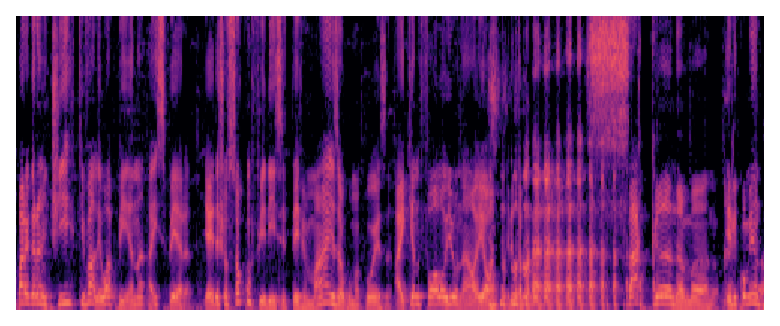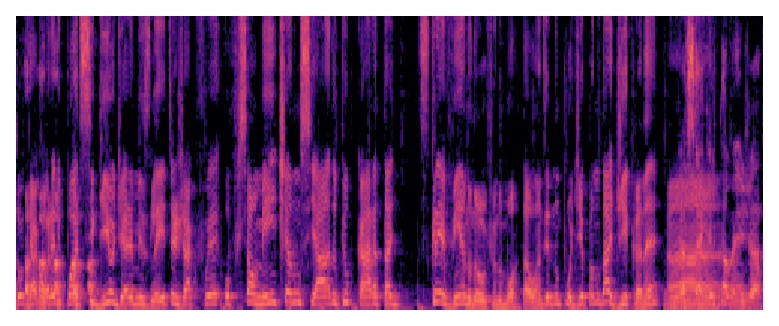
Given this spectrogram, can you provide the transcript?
para garantir que valeu a pena a espera. E aí deixa eu só conferir se teve mais alguma coisa. I can follow you now, aí ó. Ele tá... Sacana, mano. Ele comentou que agora ele pode seguir o Jeremy Slater, já que foi oficialmente anunciado que o cara tá escrevendo o novo filme do Mortal. Antes ele não podia pra não dar dica, né? Já ah, segue ele também, já.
